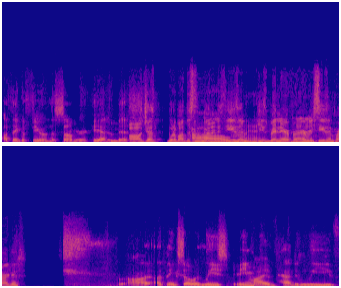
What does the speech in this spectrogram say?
I think a few in the summer he had to miss. Oh, just what about the oh, none of the Oh, season? man. He's been there for None every the- season practice. I, I think so. At least he might have had to leave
